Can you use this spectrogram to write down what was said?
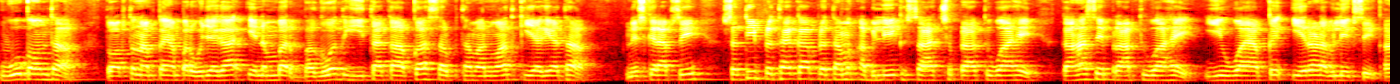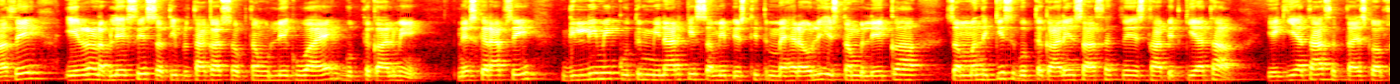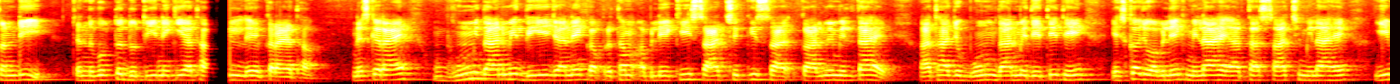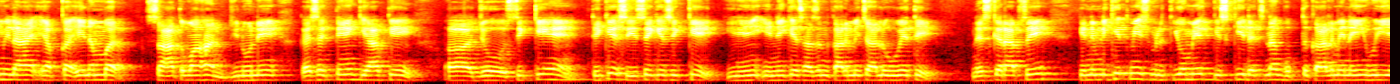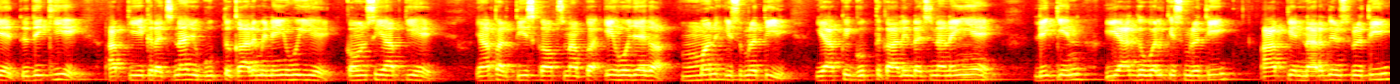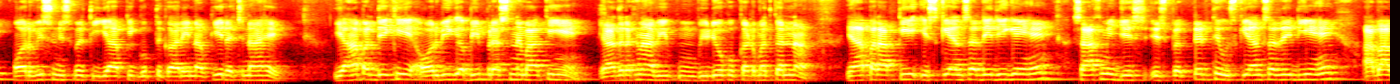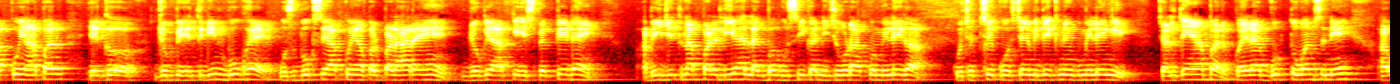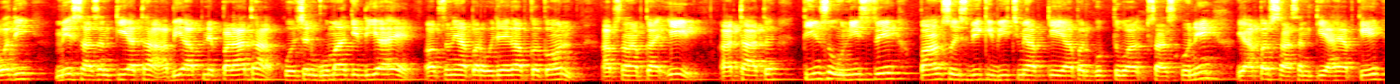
वो कौन था? तो ऑप्शन आपका यहाँ पर हो जाएगा ए नंबर, भगवत गीता का आपका सर्वप्रथम अनुवाद किया गया था। निष्कर आपसे, सती प्रथा का प्रथम अभिलेख साक्ष्य प्राप्त हुआ है। कहाँ से प्राप्त हुआ है? ये हुआ है आपके एरण अभिलेख से। कहाँ से? एरण अभिलेख से सती प्रथा का सर्वप्रथम उल्लेख हुआ है गुप्त काल में। नेक्स्ट निष्कर आपसे, दिल्ली में कुतुब मीनार के समीप स्थित मेहरौली स्तंभ लेख का संबंध किस गुप्तकालीन शासक ने स्थापित किया था? ये किया था सत्ताईस का ऑप्शन डी। चंद्रगुप्त द्वितीय ने किया था कराया था। निष्कर आए। भूमि दान में दिए जाने का प्रथम अभिलेखी साक्ष्य किस काल में मिलता है? अर्थात जो भूमि दान में देते थे, इसका जो अभिलेख मिला है, अर्थात साक्ष्य मिला है, ये मिला है आपका ए नंबर सातवाहन जिन्होंने कह सकते हैं कि आपके जो सिक्के हैं, ठीक है, शीशे के सिक्के इन्हीं के शासन काल में चालू हुए थे। निष्कर आपसे, कि निम्नलिखित में स्मृतियों में किसकी रचना गुप्त काल में नहीं हुई है? तो देखिए, आपकी एक रचना जो गुप्त काल में नहीं हुई है, कौन सी आपकी है? यहाँ पर तीस का ऑप्शन आपका ए हो जाएगा। मन स्मृति ये आपकी गुप्तकालीन रचना नहीं है, लेकिन याज्ञवल्क स्मृति, आपके नारद स्मृति और विष्णु स्मृति ये आपकी गुप्तकालीन आपकी रचना है। यहाँ पर देखिए, और भी अभी प्रश्न बाकी हैं। याद रखना, अभी वीडियो को कट मत करना। यहाँ पर आपकी इसके आंसर दे दिए गए हैं। साथ में जिस एक्सपेक्टेड थे, उसके आंसर दे दिए हैं। अब आपको यहाँ पर एक, जो बेहतरीन बुक है, उस बुक से आपको यहाँ पर पढ़ा रहे हैं, जो कि आपके एक्सपेक्टेड हैं। अभी जितना पढ़ लिया है, लगभग उसी का निचोड़ आपको मिलेगा। कुछ अच्छे क्वेश्चन भी देखने को मिलेंगे। चलते हैं यहाँ पर। कह रहा गुप्त वंश ने अवधि में शासन किया था। अभी आपने पढ़ा था क्वेश्चन घुमा के दिया है। ऑप्शन यहाँ पर हो जाएगा आपका कौन? ऑप्शन आपका ए अर्थात 319 से 500 ईस्वी के बीच में आपके यहाँ पर गुप्त शासकों ने यहाँ पर शासन किया है आपके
